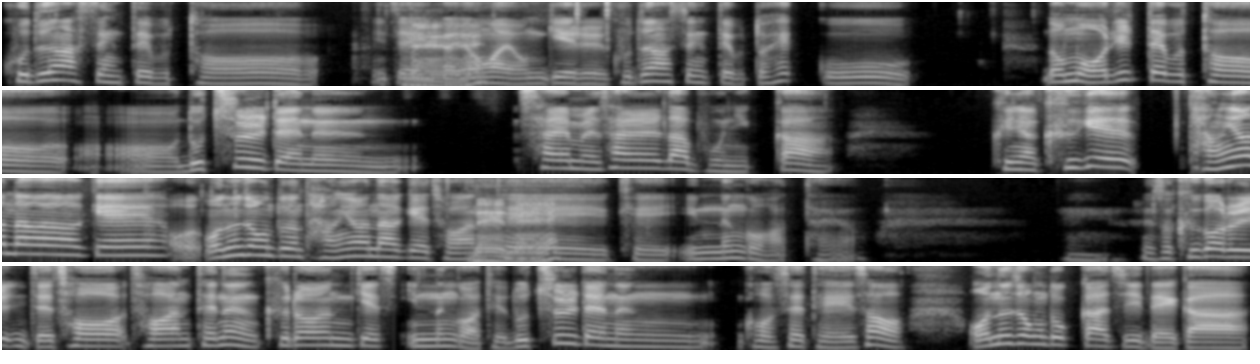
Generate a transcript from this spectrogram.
고등학생 때부터, 이제, 네. 그러니까 영화 연기를 고등학생 때부터 했고, 너무 어릴 때부터, 어, 노출되는 삶을 살다 보니까, 그냥 그게 당연하게, 어, 어느 정도는 당연하게 저한테 네네. 이렇게 있는 것 같아요. 네. 그래서 그거를 이제 저, 저한테는 그런 게 있는 것 같아요. 노출되는 것에 대해서 어느 정도까지 내가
